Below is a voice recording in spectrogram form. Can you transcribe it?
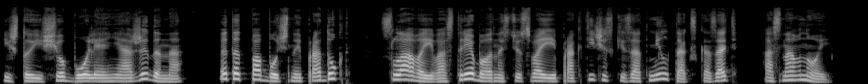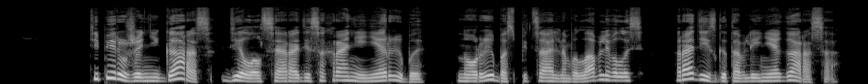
и что еще более неожиданно, этот побочный продукт славой и востребованностью своей практически затмил, так сказать, основной. Теперь уже не гарос делался ради сохранения рыбы, но рыба специально вылавливалась ради изготовления гароса.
